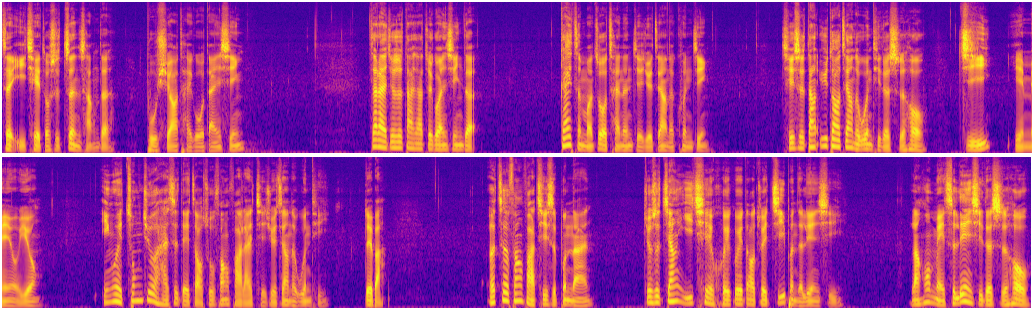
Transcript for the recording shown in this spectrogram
这一切都是正常的，不需要太过担心。再来就是大家最关心的，该怎么做才能解决这样的困境？其实，当遇到这样的问题的时候，急也没有用，因为终究还是得找出方法来解决这样的问题，对吧？而这方法其实不难，就是将一切回归到最基本的练习，然后每次练习的时候，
